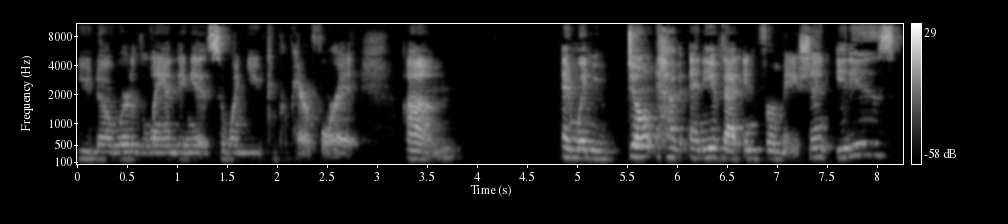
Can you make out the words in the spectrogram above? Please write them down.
You know where the landing is so when you can prepare for it. Um, and when you don't have any of that information it is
